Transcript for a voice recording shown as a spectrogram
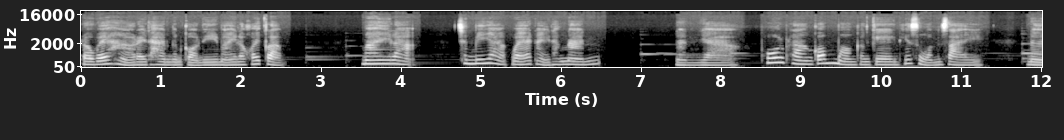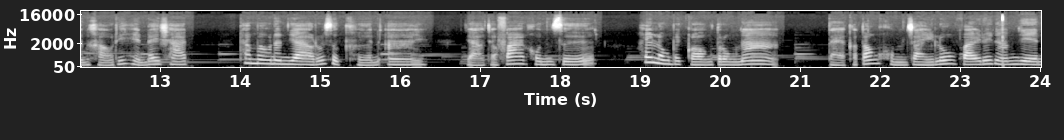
เราแวะหาอะไรทานกันก่อนดีไหมแล้วค่อยกลับ ไม่ล่ะ ฉันไม่อยากแวะไหนทั้งนั้น นันยา พูดพลางก้มมองกางเกงที่สวมใส่ เนินเขาที่เห็นได้ชัดทำเอานันยารู้สึกเขินอาย อยากจะฟาดคนซื้อ ให้ลงไปกองตรงหน้า แต่ก็ต้องข่มใจลูกไว้ด้วยน้ำเย็น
